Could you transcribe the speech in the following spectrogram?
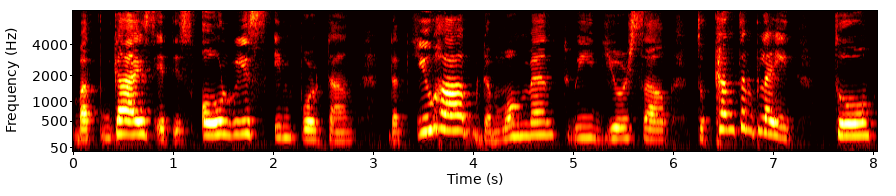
But guys, it is always important that you have the moment with yourself to contemplate, to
